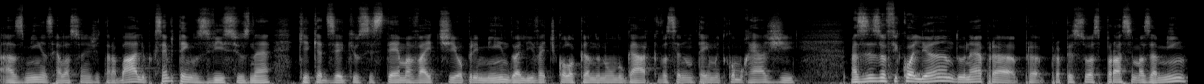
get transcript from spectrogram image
as minhas relações de trabalho, porque sempre tem os vícios, né, que quer dizer que o sistema vai te oprimindo ali, vai te colocando num lugar que você não tem muito como reagir. Mas às vezes eu fico olhando, né, para pessoas próximas a mim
